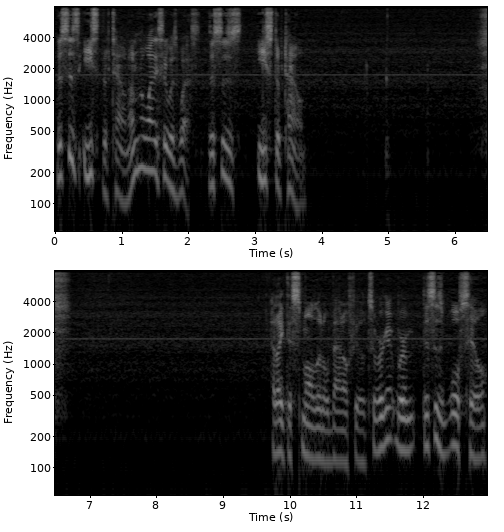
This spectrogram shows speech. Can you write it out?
This is east of town. I don't know why they said it was west. This is east of town. I like this small little battlefield. So we're gonna, we're this is Wolf's Hill.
